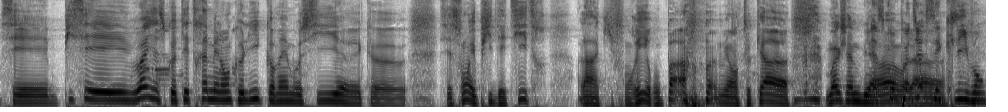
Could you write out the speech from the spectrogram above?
c'est puis c'est ouais il y a ce côté très mélancolique quand même aussi avec euh, ces sons et puis des titres voilà qui font rire ou pas mais en tout cas euh, moi j'aime bien Est-ce qu'on peut voilà. dire que c'est clivant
